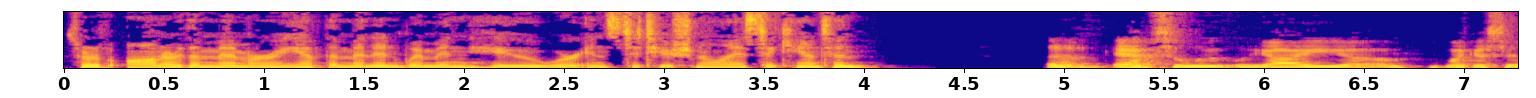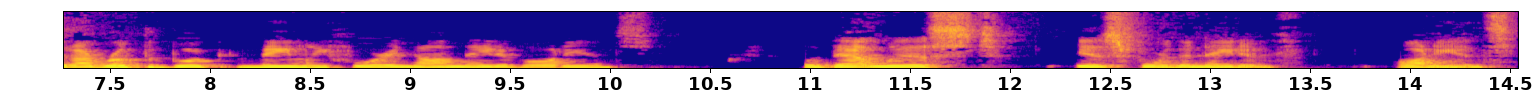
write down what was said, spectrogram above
sort of honor the memory of the men and women who were institutionalized at Canton? Uh, absolutely. I, uh, like I said, I wrote the book mainly for a non-native audience, but that list is for the native audience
